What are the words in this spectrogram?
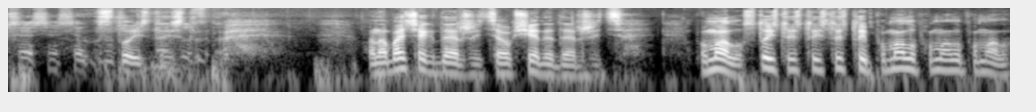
Ще, ще, ще. Стой, стой, стой. Вона бачиш, як держиться, взагалі не держиться. Помалу, стой, стой, стой, стой, стой, помалу, помалу, помалу.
